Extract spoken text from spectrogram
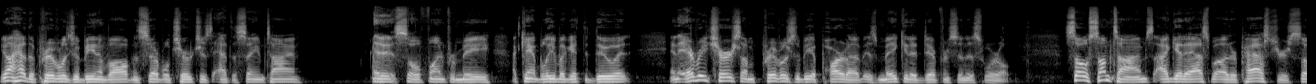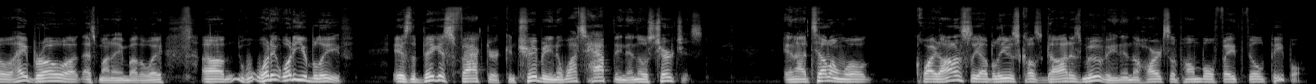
You know, I have the privilege of being involved in several churches at the same time. And it is so fun for me. I can't believe I get to do it. And every church I'm privileged to be a part of is making a difference in this world. So sometimes I get asked by other pastors, so, hey, bro, uh, that's my name, by the way, um, what, do, what do you believe is the biggest factor contributing to what's happening in those churches? And I tell them, well, quite honestly, I believe it's because God is moving in the hearts of humble, faith filled people.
